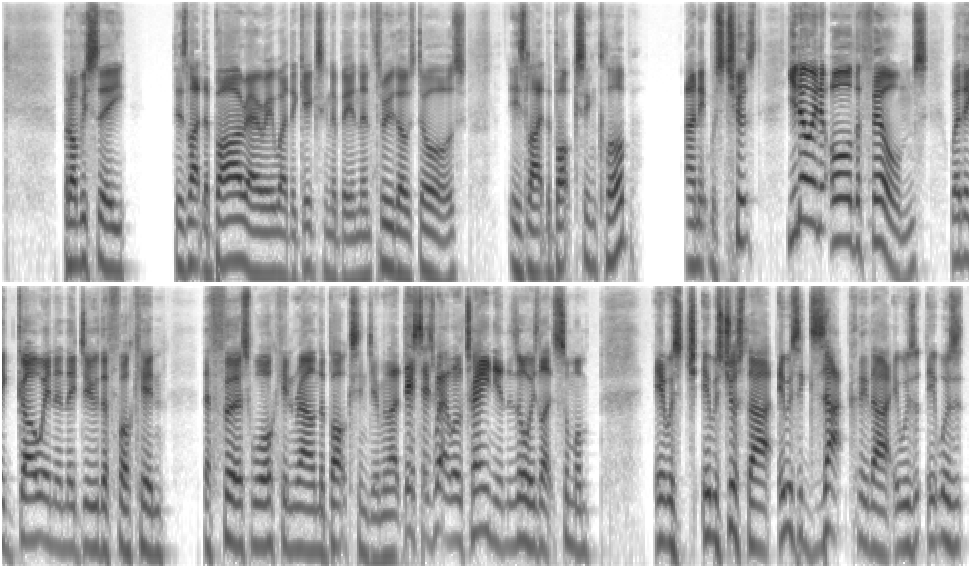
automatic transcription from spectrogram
but obviously there's like the bar area where the gig's going to be, and then through those doors is like the boxing club. And it was just, you know, in all the films where they go in and they do the fucking, the first walking around the boxing gym and like, this is where we'll train you. And there's always like someone, it was, it was just that. It was exactly that. It was, it was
